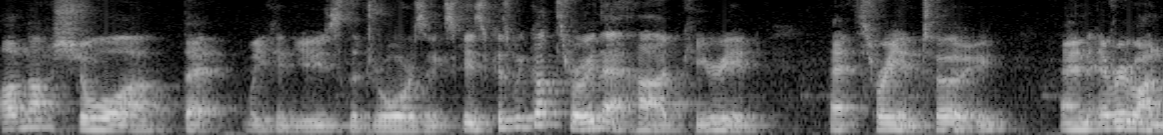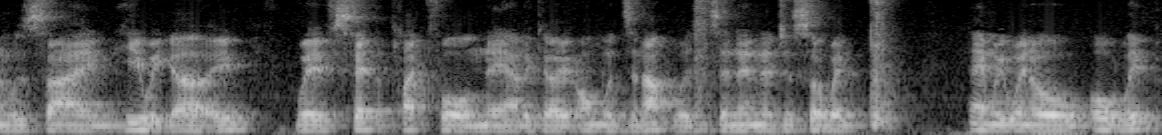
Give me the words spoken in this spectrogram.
I'm not sure that we can use the draw as an excuse because we got through that hard period at three and two, and everyone was saying, "Here we go, we've set the platform now to go onwards and upwards," and then it just sort of went, and we went all all limp,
